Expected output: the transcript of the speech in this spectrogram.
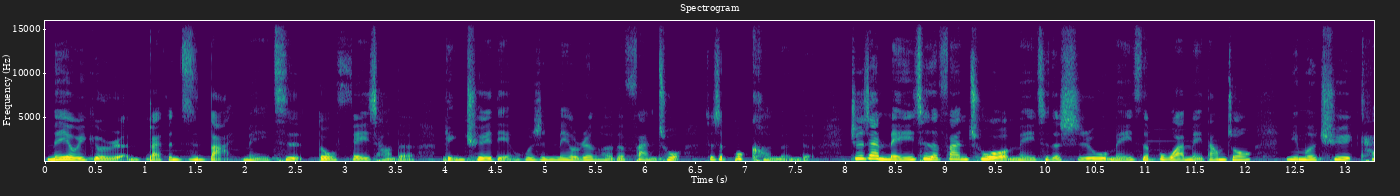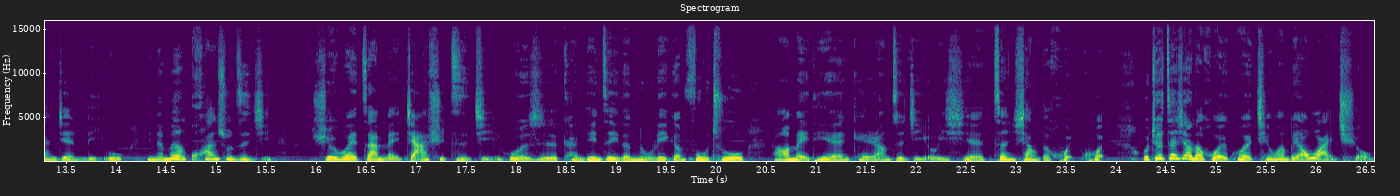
没有一个人百分之百每一次都非常的零缺点，或者是没有任何的犯错，这是不可能的。就是在每一次的犯错、每一次的失误、每一次的不完美当中，你有没有去看见礼物？你能不能宽恕自己？学会赞美、嘉许自己，或者是肯定自己的努力跟付出，然后每天可以让自己有一些正向的回馈。我觉得正向的回馈千万不要外求，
